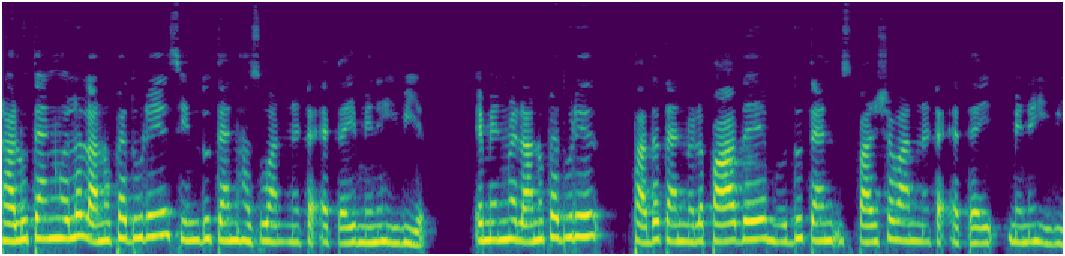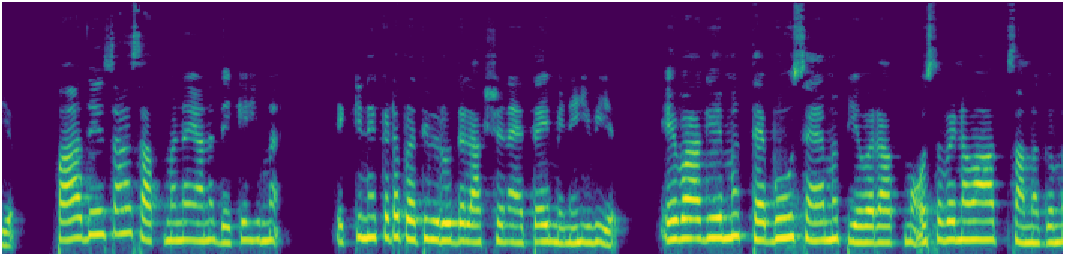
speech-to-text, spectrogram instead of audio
රළු තැන්වල ලනුපැදුරේ සින්දු තැන් හසුවන්නට ඇතැයි මෙනෙහි විය. එමෙන්ම ලනුපැදුරේ තද තැන්වල පාදයේ මෘදු තැන් ස්පර්ශවන්නට ඇතැයි මෙනෙහි විය. පාදයේ සහ සක්මන යන දෙකෙහිම එකිනෙකට ප්‍රතිවිරුද්ධ ලක්ෂණ ඇතැයි මෙනෙහි විය. ඒ වාගේම තැබූ සෑම පියවරක්ම ඔසවනවාත් සමගම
